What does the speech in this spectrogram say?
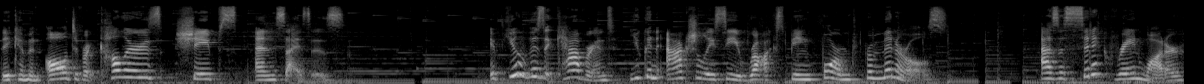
they come in all different colors, shapes, and sizes. If you visit caverns, you can actually see rocks being formed from minerals. As acidic rainwater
